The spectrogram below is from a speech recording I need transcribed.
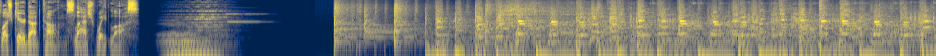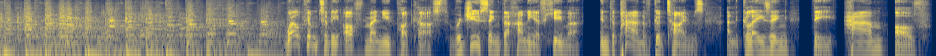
plushcare.com slash weight loss. Welcome to the Off Menu Podcast, reducing the honey of humour in the pan of good times and glazing the ham of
